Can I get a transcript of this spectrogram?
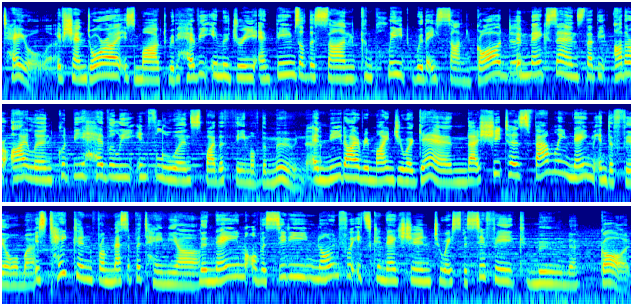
Tale. If Shandora is marked with heavy imagery and themes of the sun, complete with a sun god, it makes sense that the other island could be heavily influenced by the theme of the moon. And need I remind you again that Sheeta's family name in the film is taken from Mesopotamia, the name of a city known for its connection to a specific moon god.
